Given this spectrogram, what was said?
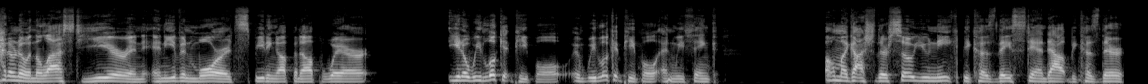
I don't know in the last year and and even more it's speeding up and up where you know we look at people and we look at people and we think oh my gosh, they're so unique because they stand out because they're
